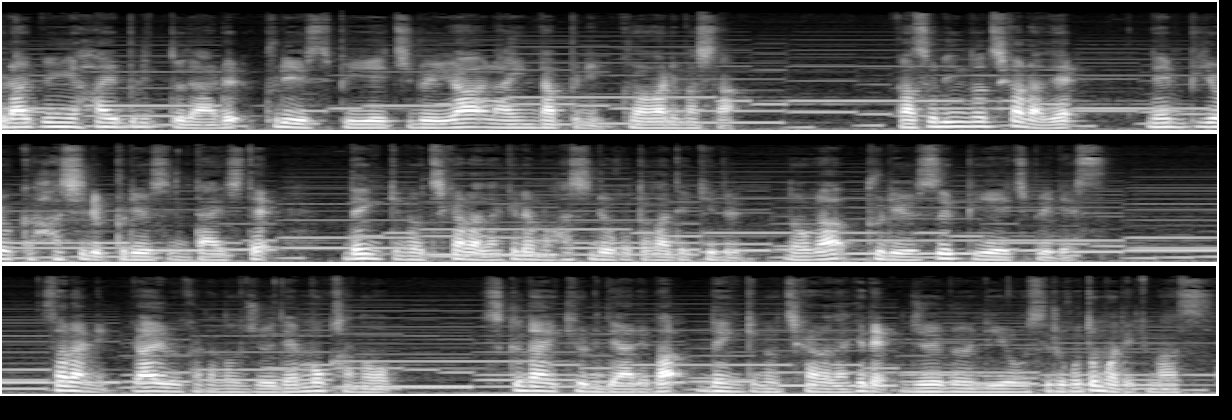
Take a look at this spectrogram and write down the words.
プラグインハイブリッドであるプリウス PHV がラインナップに加わりました。ガソリンの力で燃費よく走るプリウスに対して電気の力だけでも走ることができるのがプリウス PHV です。さらに外部からの充電も可能。少ない距離であれば電気の力だけで十分利用することもできます。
